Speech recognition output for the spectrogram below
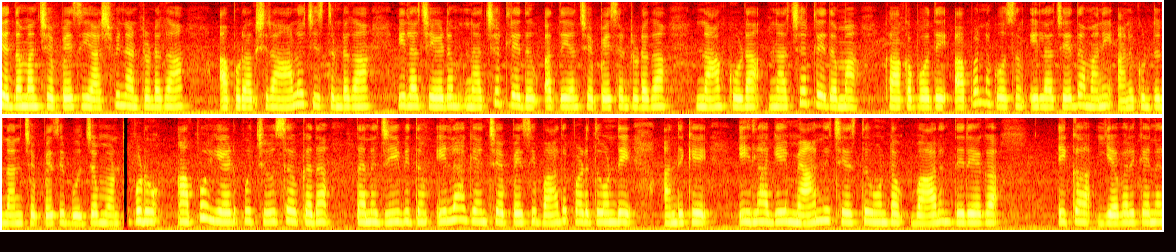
చేద్దామని చెప్పేసి అశ్విన్ అంటుండగా అప్పుడు అక్షర ఆలోచిస్తుండగా ఇలా చేయడం నచ్చట్లేదు అత్తయ్య అని చెప్పేసి అంటుండగా నాకు కూడా నచ్చట్లేదమ్మా. కాకపోతే అపర్ణ కోసం ఇలా చేద్దామని అనుకుంటున్నాను చెప్పేసి భుజం ఇప్పుడు అప్పు ఏడుపు చూసావు కదా తన జీవితం ఇలాగే అని చెప్పేసి బాధపడుతూ ఉంది. అందుకే ఇలాగే మేనేజ్ చేస్తూ ఉంటాం. వారం తిరిగగా ఇక ఎవరికైనా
